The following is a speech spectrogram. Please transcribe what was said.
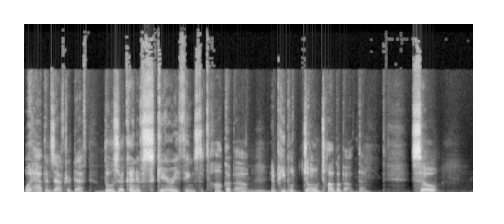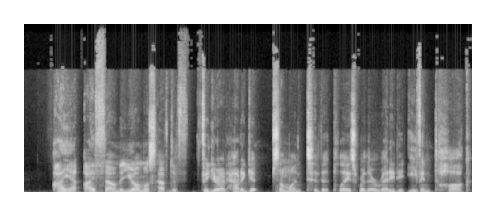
What happens after death? Mm. Those are kind of scary things to talk about, and people don't talk about them. So, I I found that you almost have to f- figure out how to get someone to the place where they're ready to even talk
